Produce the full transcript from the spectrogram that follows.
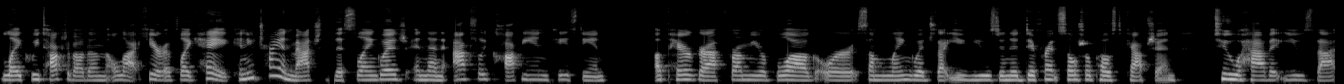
like we talked about them a lot here of like hey, can you try and match this language and then actually copy and pasting a paragraph from your blog or some language that you used in a different social post caption to have it use that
